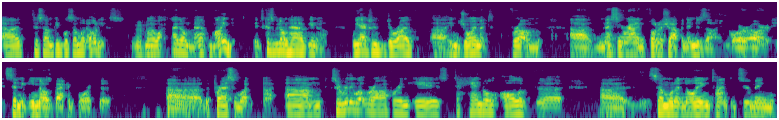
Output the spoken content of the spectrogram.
uh, to some people somewhat odious. Mhm. My wife and I don't ma- mind it. It's because we don't have, you know, we actually derive uh, enjoyment from uh, messing around in Photoshop and InDesign, or or sending emails back and forth to uh, the press and whatnot. Um, so really, what we're offering is to handle all of the uh, somewhat annoying, time-consuming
